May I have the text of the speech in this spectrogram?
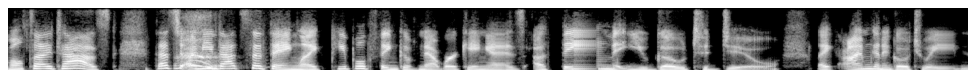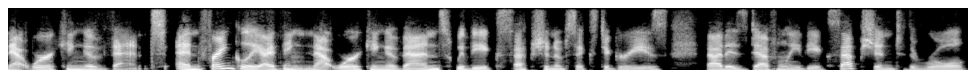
Multitask. That's, I mean, that's the thing. Like people think of networking as a thing that you go to do. Like I'm going to go to a networking event. And frankly, I think networking events, with the exception of six degrees, that is definitely the exception to the rule.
